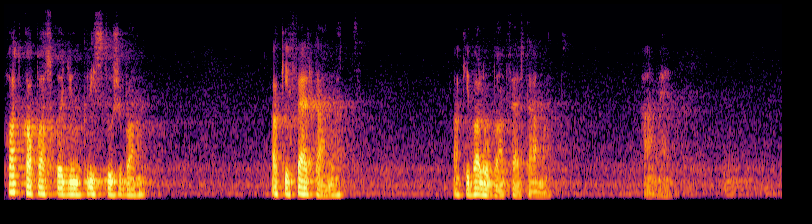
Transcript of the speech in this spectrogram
hadd kapaszkodjunk Krisztusban, aki feltámadt, aki valóban feltámadt.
